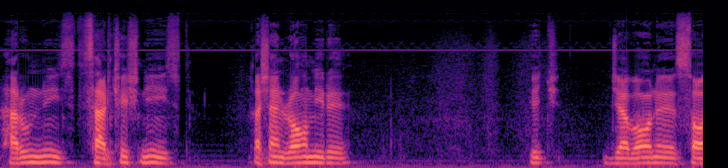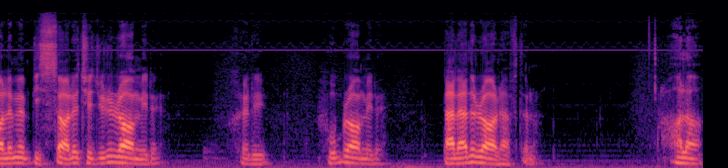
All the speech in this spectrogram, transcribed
هرون نیست سرکش نیست. قشنگ راه میره. یک جوان سالم 20 ساله چجوری راه میره؟ خیلی خوب راه میره. بلد راه رفتن. حالا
